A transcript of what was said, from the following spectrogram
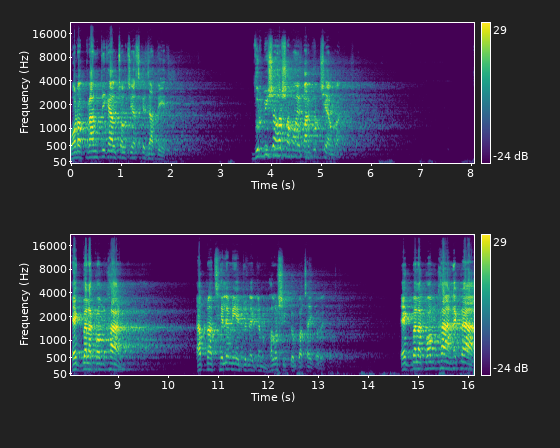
বড় ক্রান্তিকাল চলছে আজকে জাতির। দুর্বিষহ সময় পার করছি আমরা। এক বেলা কম খান। আপনার ছেলে মেয়ের জন্য একজন ভালো শিক্ষক বাছাই করে। এক বেলা কম খান, একটা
